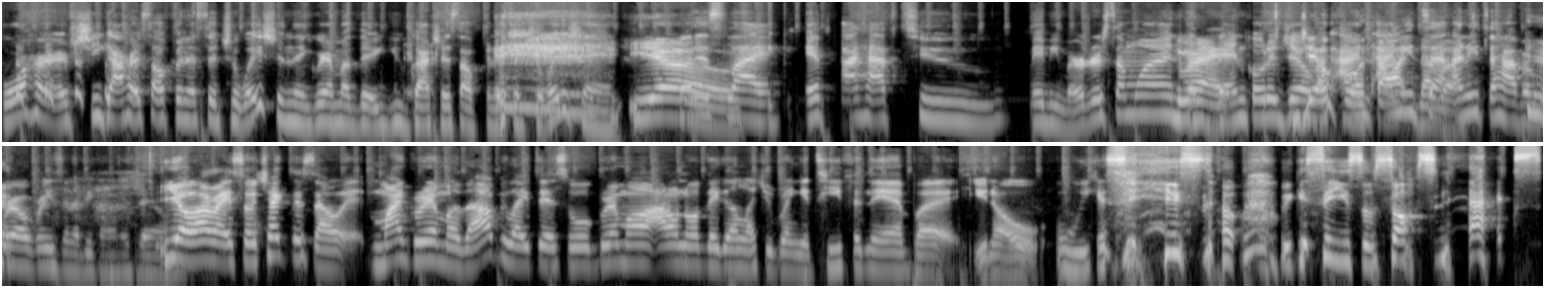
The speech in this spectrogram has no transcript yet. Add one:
for her. If she got herself in a situation, then grandmother, you got yourself in a situation. Yeah. But it's like if I have to maybe murder someone Right. and then go to jail, Jail like, I, I need to. I need to have a real reason to be going to jail. Yo, all right. So check this out. My grandmother, I'll be like this. Well, grandma, I don't know if they're gonna let you bring your teeth in there, but you know, we can see so we can see you some soft snacks.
